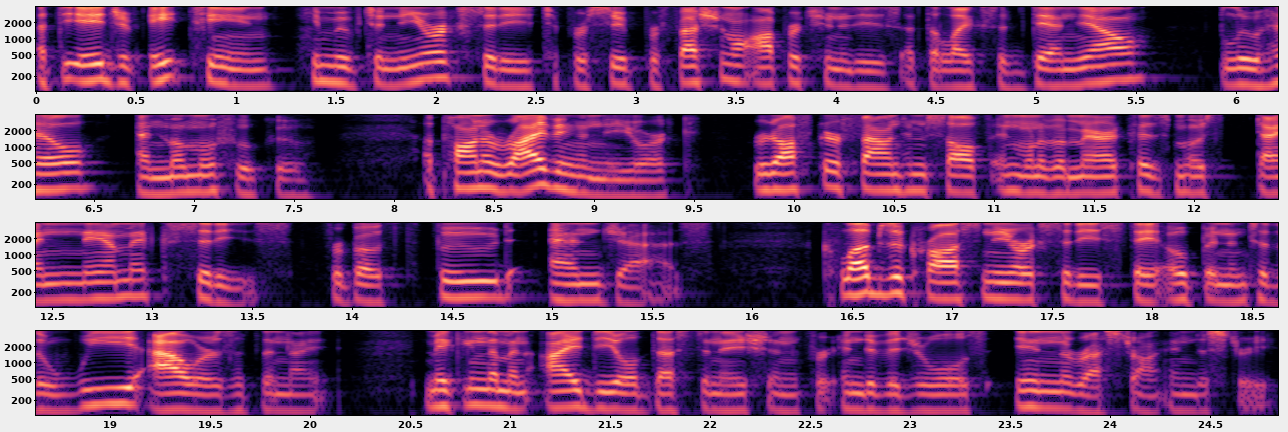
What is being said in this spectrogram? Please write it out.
At the age of 18, he moved to New York City to pursue professional opportunities at the likes of Daniel, Blue Hill, and Momofuku. Upon arriving in New York, Rudofker found himself in one of America's most dynamic cities for both food and jazz. Clubs across New York City stay open into the wee hours of the night making them an ideal destination for individuals in the restaurant industry.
